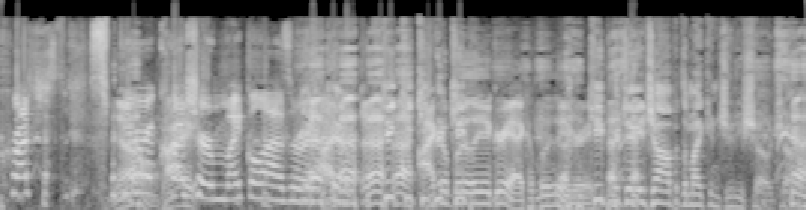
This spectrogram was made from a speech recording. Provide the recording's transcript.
Crush, Spirit No, I- Crusher, Michael Azerrad. Yeah, keep, keep, keep I your- completely agree. I completely agree. Keep, keep your day job at the Mike and Judy show, Joe.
